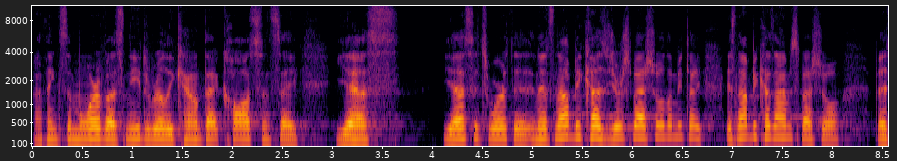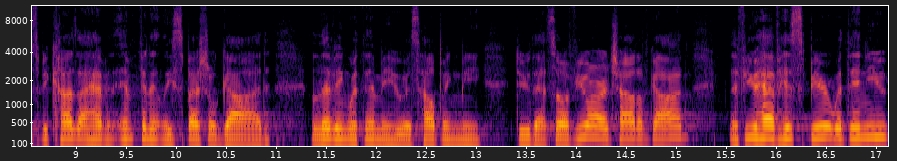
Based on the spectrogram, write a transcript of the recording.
I think some more of us need to really count that cost and say, yes, yes, it's worth it. And it's not because you're special, let me tell you. It's not because I'm special, but it's because I have an infinitely special God living within me who is helping me do that. So if you are a child of God, if you have His Spirit within you,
